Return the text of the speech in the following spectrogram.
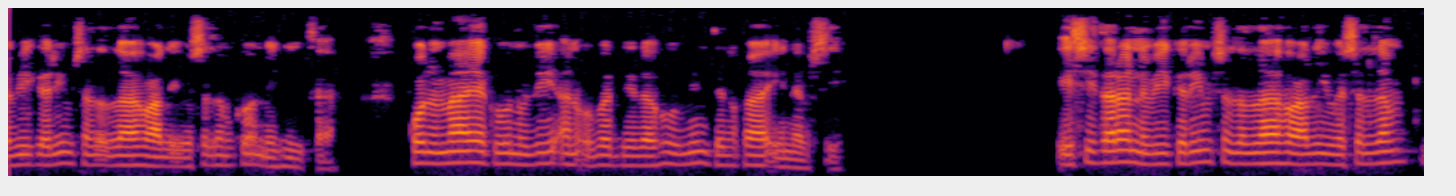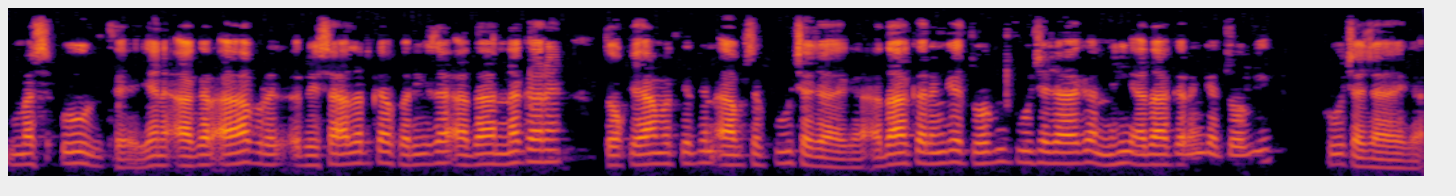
نبی کریم صلی اللہ علیہ وسلم کو نہیں تھا۔ کل ما ندی ان من تلقاء نفسی۔ اسی طرح نبی کریم صلی اللہ علیہ وسلم مسئول تھے۔ یعنی اگر آپ رسالت کا فریضہ ادا نہ کریں تو قیامت کے دن آپ سے پوچھا جائے گا۔ ادا کریں گے تو بھی پوچھا جائے گا، نہیں ادا کریں گے تو بھی پوچھا جائے گا۔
